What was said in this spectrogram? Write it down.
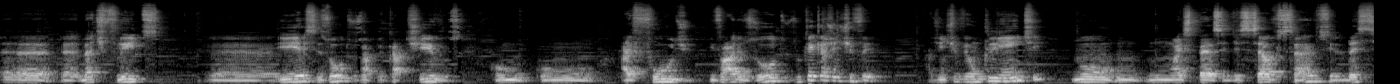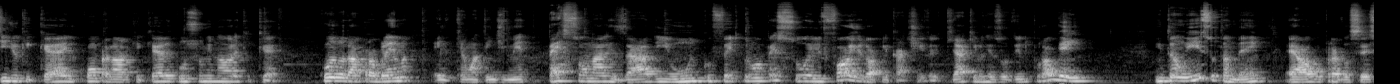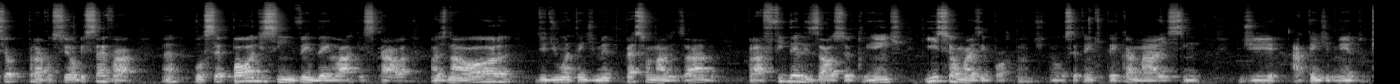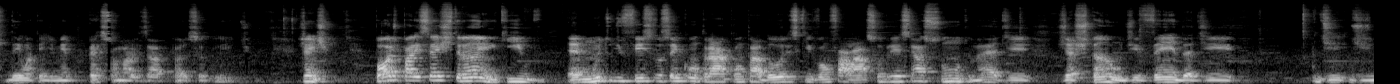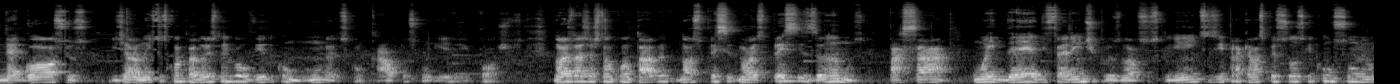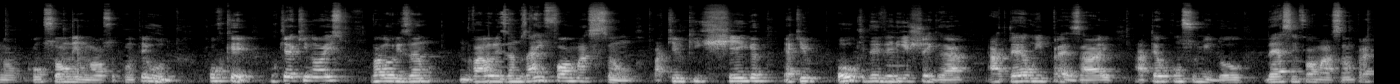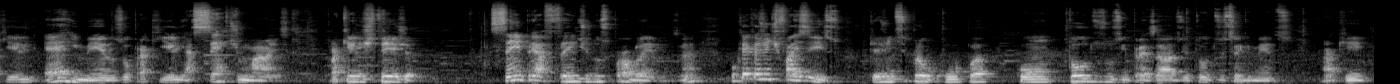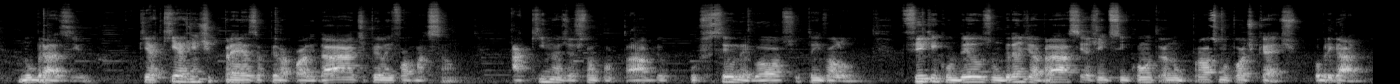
é, é Netflix, é, e esses outros aplicativos, como, como iFood e vários outros, o que, que a gente vê? A gente vê um cliente num, numa espécie de self-service, ele decide o que quer, ele compra na hora que quer, ele consome na hora que quer. Quando dá problema, ele quer um atendimento personalizado e único feito por uma pessoa. Ele foge do aplicativo, ele quer aquilo resolvido por alguém. Então isso também é algo para você, você observar. Né? Você pode sim vender em larga escala, mas na hora de, de um atendimento personalizado, para fidelizar o seu cliente, Isso é o mais importante. Então você tem que ter canais, sim, de atendimento que dê um atendimento personalizado para o seu cliente. Gente, pode parecer estranho que é muito difícil você encontrar contadores que vão falar sobre esse assunto, né, de gestão, de venda, de, de, de negócios, e geralmente os contadores estão envolvidos com números, com cálculos, com guia de impostos. Nós da gestão contábil, nós, nós precisamos passar uma ideia diferente para os nossos clientes e para aquelas pessoas que consumem, consomem o nosso conteúdo. Por quê? Porque aqui nós valorizamos, valorizamos a informação, aquilo que chega, aquilo, ou que deveria chegar até o empresário, até o consumidor dessa informação para que ele erre menos ou para que ele acerte mais, para que ele esteja sempre à frente dos problemas. Né? Por que, que a gente faz isso? Porque a gente se preocupa com todos os empresários e todos os segmentos aqui no Brasil. Que aqui a gente preza pela qualidade, pela informação. Aqui na gestão contábil, o seu negócio tem valor. Fiquem com Deus, um grande abraço e a gente se encontra no próximo podcast. Obrigado.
